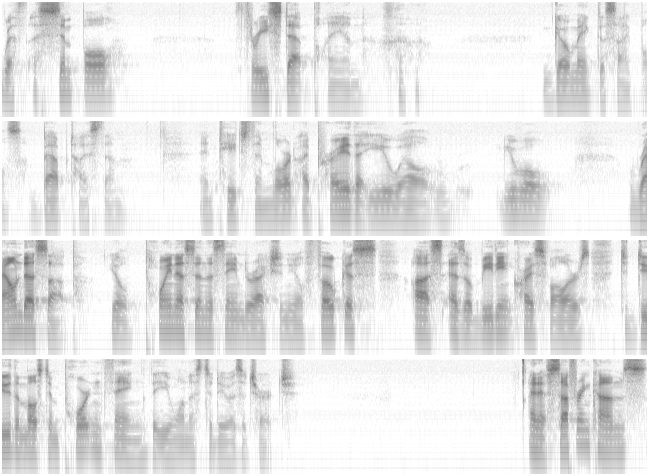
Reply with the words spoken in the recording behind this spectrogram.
with a simple three step plan. Go make disciples, baptize them, and teach them. Lord, I pray that you will, you will round us up. You'll point us in the same direction. You'll focus us as obedient Christ followers to do the most important thing that you want us to do as a church. And if suffering comes,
